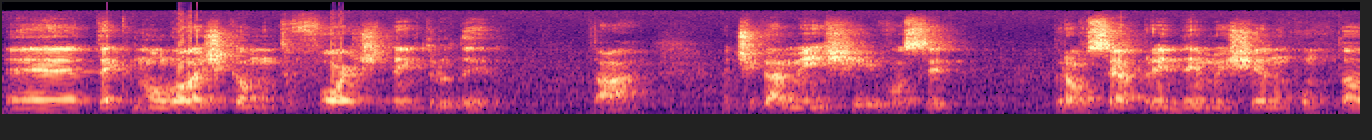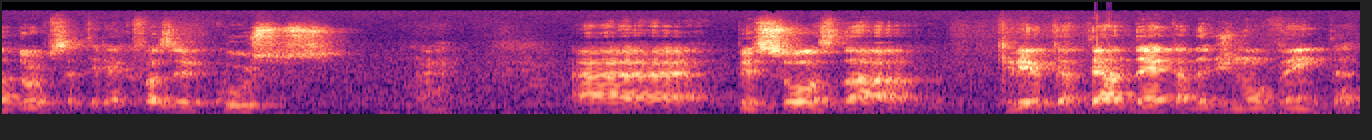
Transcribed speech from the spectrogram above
é, tecnológica muito forte dentro dele, tá? Antigamente, você, para você aprender a mexer num computador, você teria que fazer cursos, né? É, pessoas da, creio que até a década de 90,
